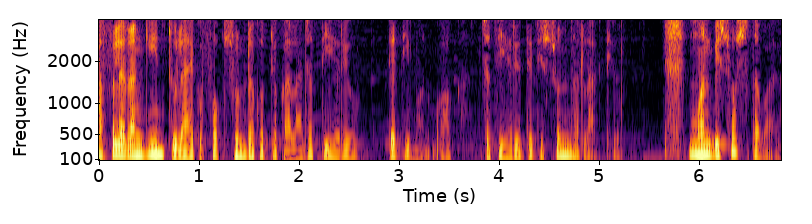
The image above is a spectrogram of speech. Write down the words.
आफूलाई रङ्गीन तुलाएको फोक्सुण्डको त्यो कला जति हेऱ्यो त्यति मनमोहक जति हेऱ्यो त्यति सुन्दर लाग्थ्यो। मन विश्वस्त भयो।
